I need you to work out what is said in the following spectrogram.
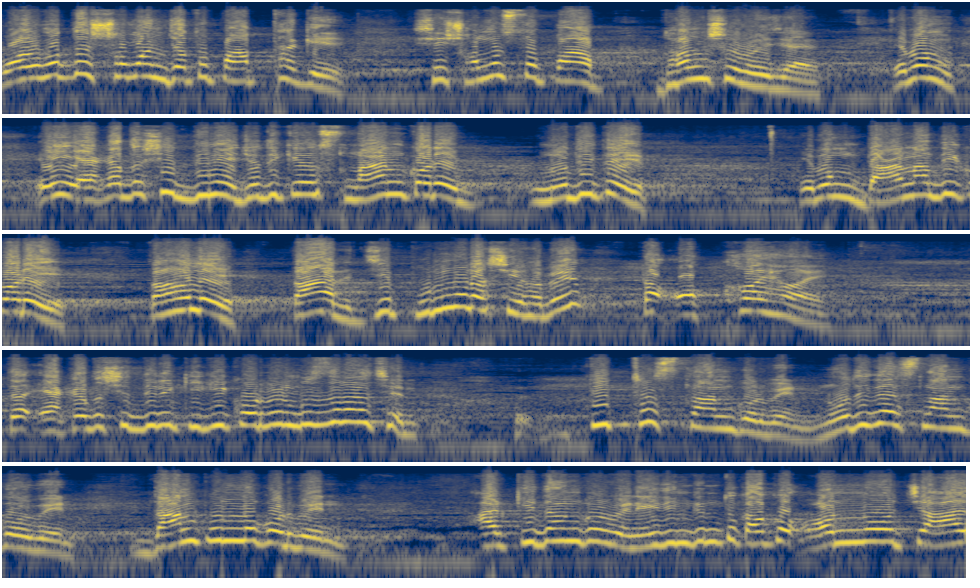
পর্বতের সমান যত পাপ থাকে সেই সমস্ত পাপ ধ্বংস হয়ে যায়। এবং এই একাদশীর দিনে যদি কেউ স্নান করে নদীতে এবং দান আদি করে, তাহলে তার যে পুণ্য রাশি হবে, তা অক্ষয় হয়। তা একাদশীর দিনে কি কি করবেন বুঝতে পেরেছেন? তীর্থ স্নান করবেন, নদীতে স্নান করবেন দান পুণ্য করবেন আর কি দান করবেন? এই দিন কিন্তু কাউকে অন্ন, চাল,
